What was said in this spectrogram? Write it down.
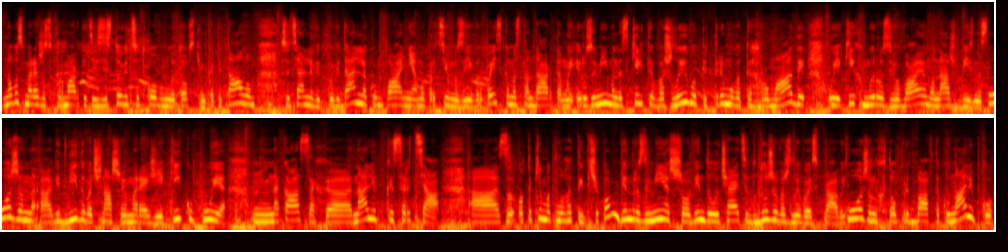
Новус мережа супермаркетів зі 100% литовським капіталом, соціально відповідальна компанія. Ми працюємо за європейськими стандартами і розуміємо, наскільки важливо підтримувати громади, у яких ми розвиваємо наш бізнес. Кожен відвідувач нашої мережі, який купує на касах е, наліпки серця з отаким от логотипчиком, він розуміє, що він долучається до дуже важливої справи. Кожен, хто придбав таку наліпку,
